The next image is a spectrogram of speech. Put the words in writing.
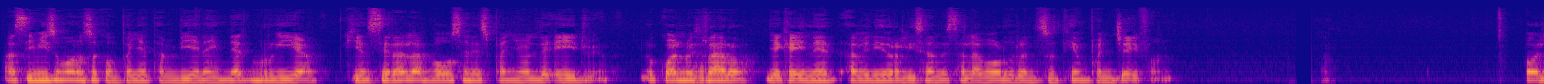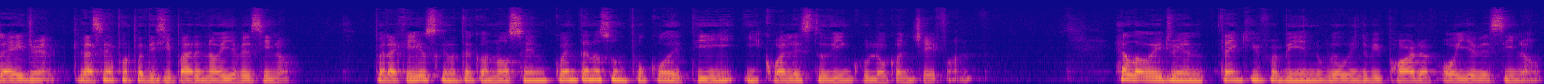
Asimismo nos acompaña también Ainet Murguía, quien será la voz en español de Adrian, lo cual no es raro, ya que Ainet ha venido realizando esta labor durante su tiempo en JFON. Hola Adrian, gracias por participar en Oye Vecino. Para aquellos que no te conocen, cuéntanos un poco de ti y cuál es tu vínculo con JFON. Hello Adrian, thank you for being willing to be part of Oye Vecino.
